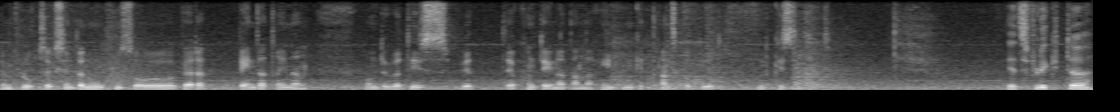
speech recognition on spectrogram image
Im Flugzeug sind dann unten so Bänder drinnen und über dies wird der Container dann nach hinten getransportiert und gesichert. Jetzt fliegt der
